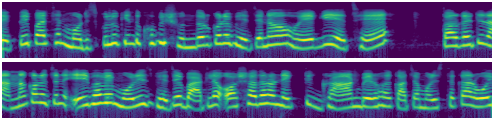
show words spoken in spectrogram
দেখতেই পাচ্ছেন মরিচগুলো কিন্তু খুবই সুন্দর করে ভেজে নেওয়া হয়ে গিয়েছে। তরকারিটি রান্না করার জন্য এইভাবে মরিচ ভেজে বাটলে অসাধারণ একটি ঘ্রাণ বের হয় কাঁচা মরিচ থেকে। আর ওই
